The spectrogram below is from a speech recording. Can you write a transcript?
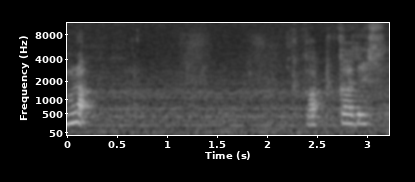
ほら。ピカピカです。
